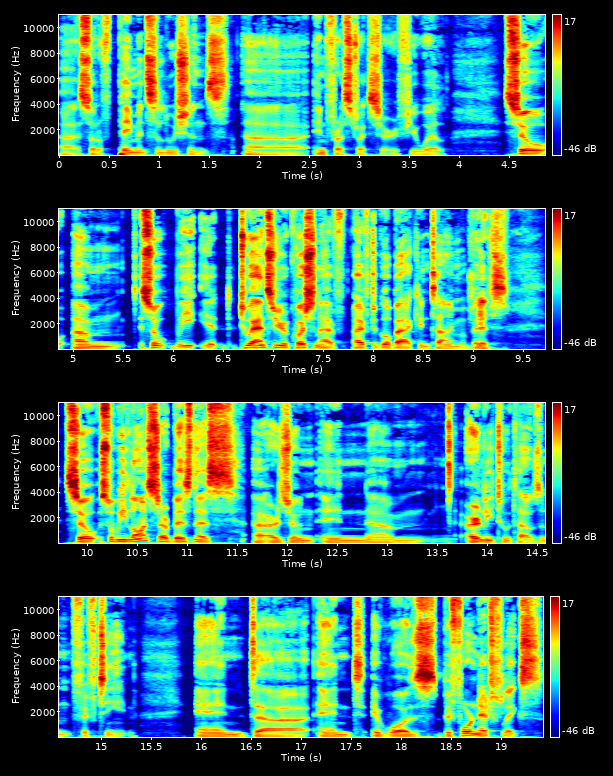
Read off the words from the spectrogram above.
uh, sort of payment solutions uh, infrastructure, if you will. So, um, so we it, to answer your question, I have I have to go back in time a bit. So, so we launched our business, uh, Arjun, in um, early 2015, and uh, and it was before Netflix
